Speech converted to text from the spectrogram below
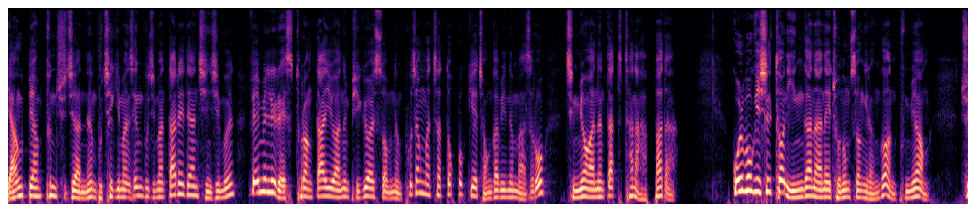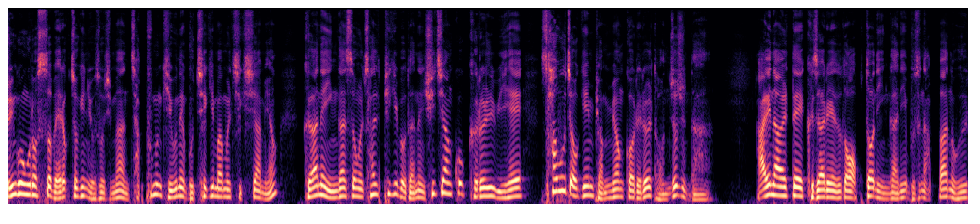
양육비 한 푼 주지 않는 무책임한 생부지만 딸에 대한 진심을 패밀리 레스토랑 따위와는 비교할 수 없는 포장마차 떡볶이의 정감 있는 맛으로 증명하는 따뜻한 아빠다. 꼴보기 싫던 인간 안의 존엄성이란 건 분명 주인공으로서 매력적인 요소지만 작품은 기훈의 무책임함을 직시하며 그 안의 인간성을 살피기보다는 쉬지 않고 그를 위해 사후적인 변명거리를 던져준다. 아이 낳을 때 그 자리에도 없던 인간이 무슨 아빠 노릇,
